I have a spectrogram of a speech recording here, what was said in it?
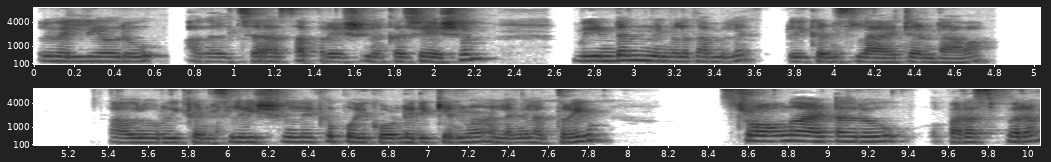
ഒരു വലിയ ഒരു അകൽച്ച സെപ്പറേഷനൊക്കെ ശേഷം വീണ്ടും നിങ്ങൾ തമ്മിൽ റീകൺസിലായിട്ടുണ്ടാവാം ആ ഒരു റീകൺസിലേഷനിലേക്ക് പോയിക്കൊണ്ടിരിക്കുന്ന അല്ലെങ്കിൽ അത്രയും സ്ട്രോങ് ആയിട്ടൊരു പരസ്പരം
